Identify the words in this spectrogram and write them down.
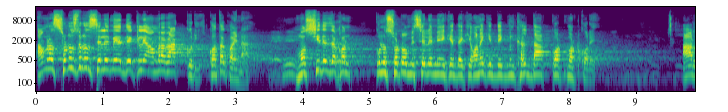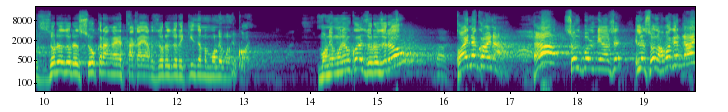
আমরা ছোট ছোট ছেলে মেয়ে দেখলে আমরা রাগ করি, কথা কয় না। মসজিদে যখন কোনো ছোট ছেলে মেয়েকে দেখি অনেকে দেখবেন খালি দাঁত কটমট করে। আর জোরে জোরে চোখ রাঙায় তাকায় আর জোরে জোরে কি যেন মনে মনে কয়? মনে মনেও কয়, জোরে জোরেও কয় না কয় না? হ্যাঁ? সোল বল নিয়ে আসে। এলে সোল আমাকে নাই?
